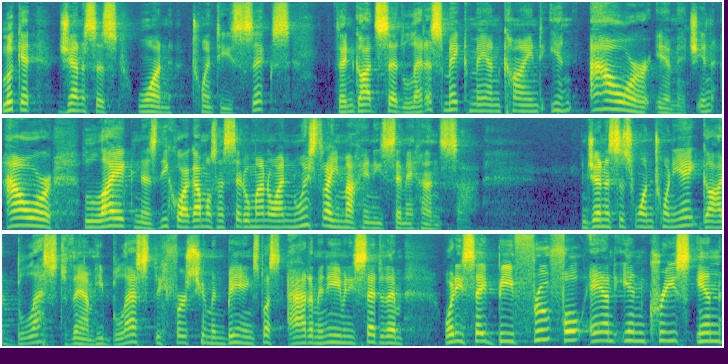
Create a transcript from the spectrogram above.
Look at Genesis 1:26. Then God said, Let us make mankind in our image, in our likeness. Dijo, hagamos al ser humano a nuestra imagen y semejanza. In Genesis 1:28, God blessed them. He blessed the first human beings, blessed Adam and Eve, and he said to them, What did he say? Be fruitful and increase in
